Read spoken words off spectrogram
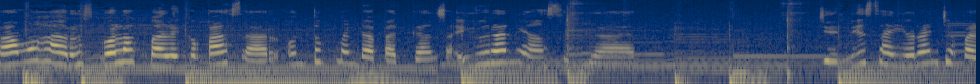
kamu harus bolak-balik ke pasar untuk mendapatkan sayuran yang segar. Jenis sayuran cepat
